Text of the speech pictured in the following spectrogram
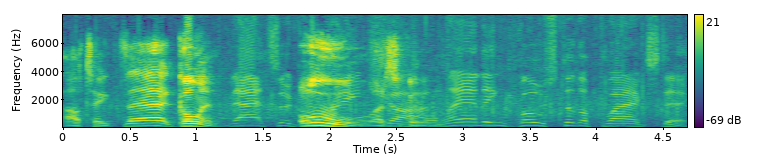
I'll take that. Going. That's a Ooh, great that's a good one. landing close to the flagstick.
